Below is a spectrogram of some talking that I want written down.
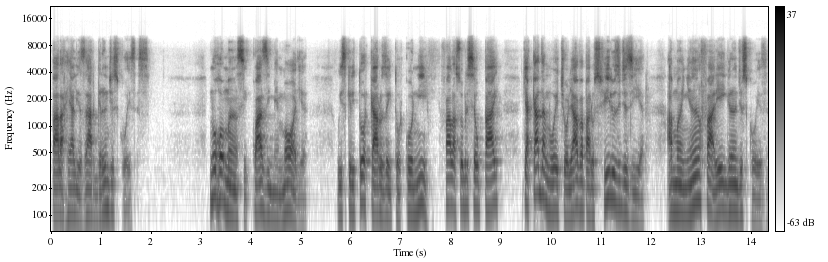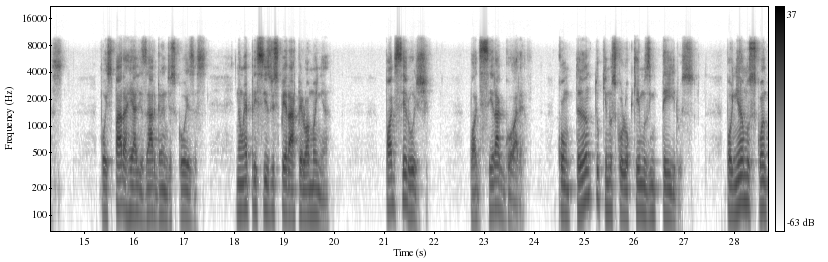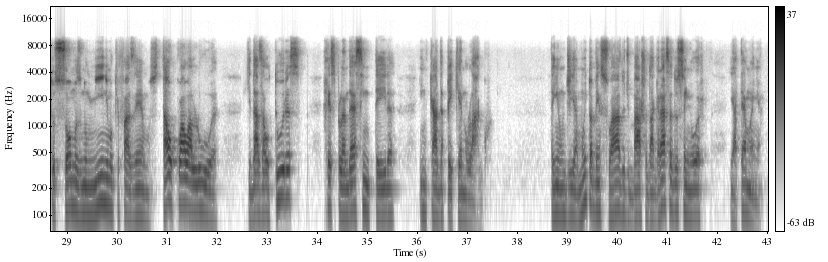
para realizar grandes coisas. No romance Quase Memória, o escritor Carlos Heitor Coni fala sobre seu pai que a cada noite olhava para os filhos e dizia: Amanhã farei grandes coisas. Pois para realizar grandes coisas, não é preciso esperar pelo amanhã. Pode ser hoje, pode ser agora, contanto que nos coloquemos inteiros. Ponhamos quanto somos no mínimo que fazemos, tal qual a lua, que das alturas resplandece inteira em cada pequeno lago. Tenha um dia muito abençoado debaixo da graça do Senhor e até amanhã.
